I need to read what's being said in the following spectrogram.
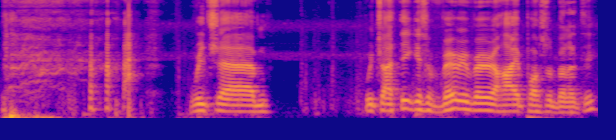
which, um, which I think is a very, very high possibility.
